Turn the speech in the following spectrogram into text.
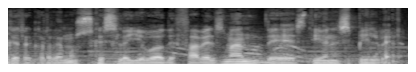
que recordemos que se lo llevó The Fabelsman de Steven Spielberg.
